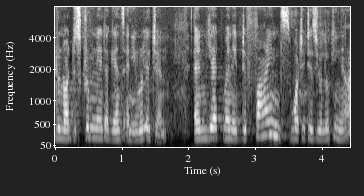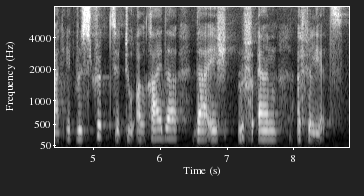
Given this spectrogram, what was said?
do not discriminate against any religion. And yet, when it defines what it is you're looking at, it restricts it to Al Qaeda, Daesh, and affiliates.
